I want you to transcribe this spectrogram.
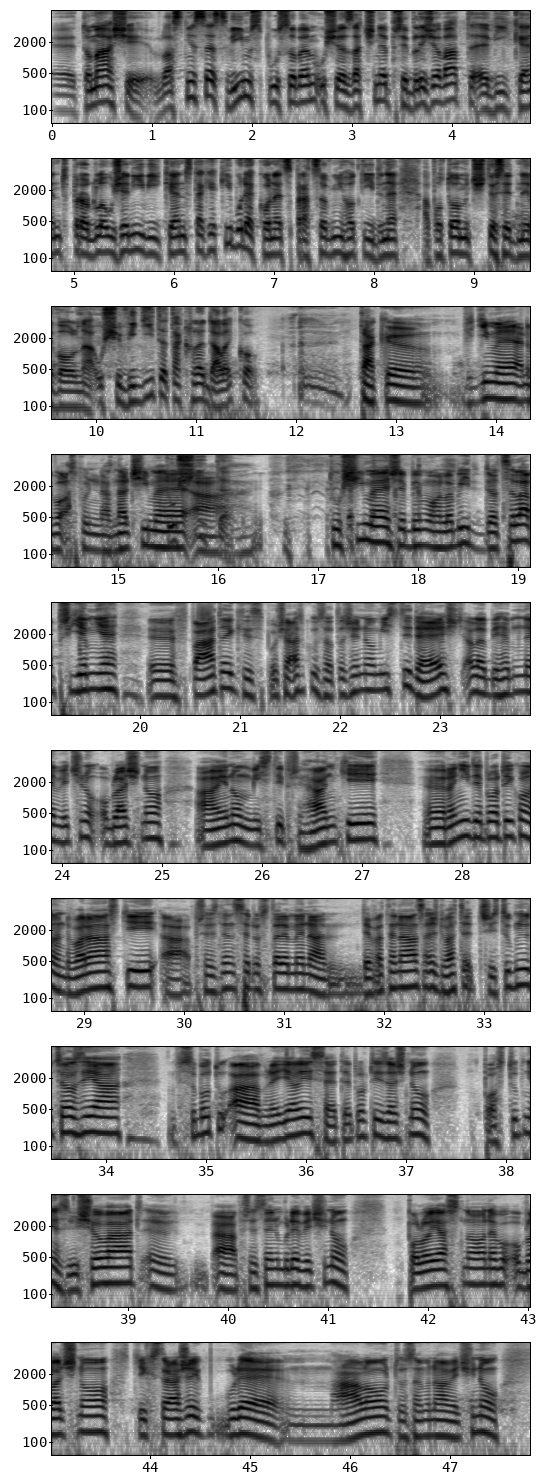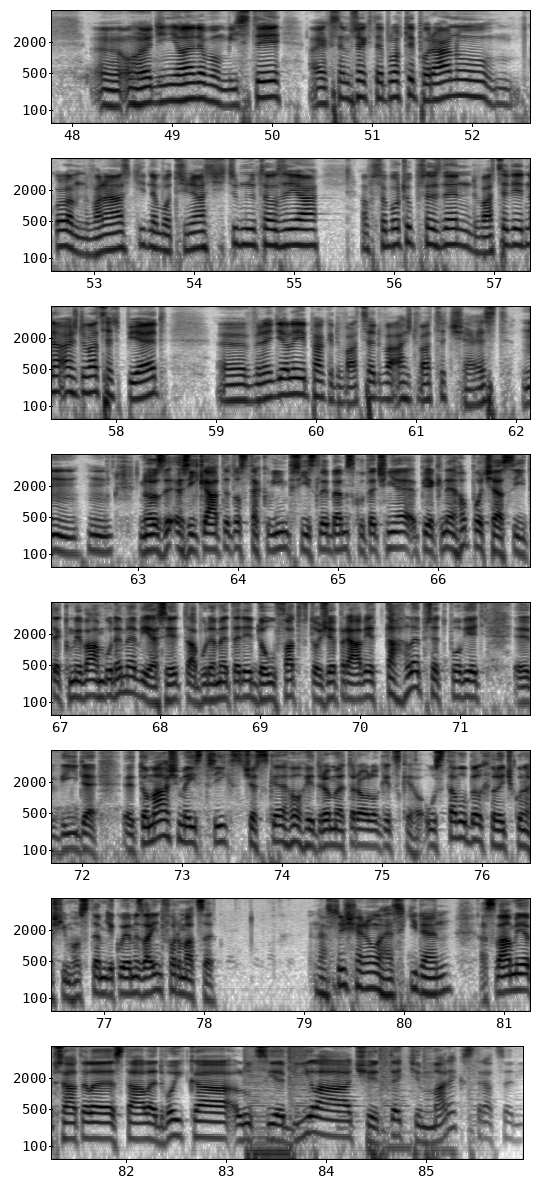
Eh, Tomáši, vlastně se svým způsobem už začne přibližovat eh, víkend, prodloužený víkend, tak jaký bude konec pracovního týdne a potom čtyři dny volna? Už vidíte takhle daleko? Tak eh, vidíme, nebo aspoň naznačíme Tušíte. a tušíme, že by mohlo být docela příjemně v pátek zpočátku zataženo místy déšť, ale během dne většinou oblačno a jenom místy přehánky. Eh, ranní teploty kolem 12 a přes den se dostaneme na 19 až 23 stupňů Celsia. V sobotu a v neděli se teploty začnou postupně zvyšovat eh, a přes den bude většinou polojasno nebo oblačno, těch strážek bude málo, to znamená většinou eh, ohledinile nebo místy a jak jsem řekl, teploty po ránu kolem 12 nebo 13 stupňů Celsia, a v sobotu přes den 21 až 25, eh, v neděli pak 22 až 26. Hmm, hmm. No říkáte to s takovým příslibem skutečně pěkného počasí, tak my vám budeme věřit a budeme tedy doufat v to, že právě tahle předpověď eh, vyjde. Eh, Tomáš Mejstřík z Českého hydrometeorologického ústavu byl chviličku naším hostem. Děkujeme za informace. Naslyšenou, hezký den. A s vámi je, přátelé, stále dvojka Lucie Bílá, či teď Marek Stracený.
